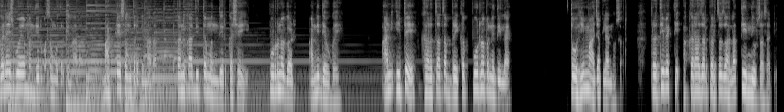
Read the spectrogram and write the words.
गणेश गुहे मंदिर व समुद्रकिनारा भाट्टे समुद्रकिनारा कनकादित्य मंदिर कशेई पूर्णगड आणि देवगई. आणि इथे खर्चाचा ब्रेकअप पूर्णपणे दिलाय. तोही माझ्या प्लॅननुसार प्रति व्यक्ती अकरा हजार खर्च झाला तीन दिवसासाठी.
